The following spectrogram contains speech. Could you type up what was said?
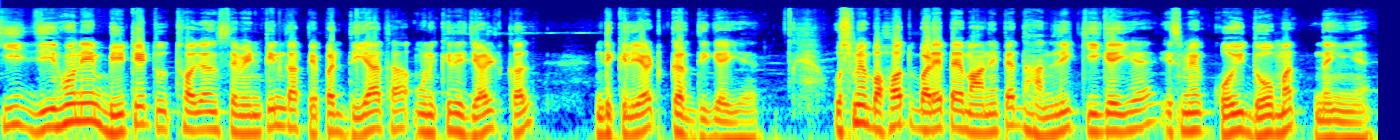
कि जिन्होंने बी टे टू का पेपर दिया था उनके रिज़ल्ट कल डिक्लेयर कर दी गई है। उसमें बहुत बड़े पैमाने पर धांधली की गई है, इसमें कोई दो मत नहीं है।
